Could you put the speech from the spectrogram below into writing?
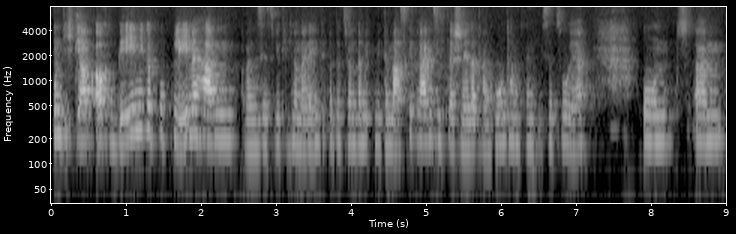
und ich glaube auch weniger Probleme haben, aber das ist jetzt wirklich nur meine Interpretation, damit mit der Maske tragen, sich da schneller dran gewohnt haben, dann ist es so, ja. Und ähm,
